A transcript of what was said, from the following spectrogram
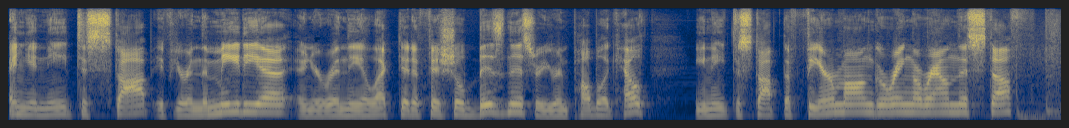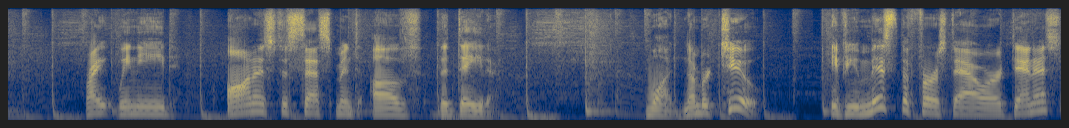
And you need to stop, if you're in the media and you're in the elected official business or you're in public health, you need to stop the fear mongering around this stuff, right? We need honest assessment of the data. One. Number two, if you missed the first hour, Dennis,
